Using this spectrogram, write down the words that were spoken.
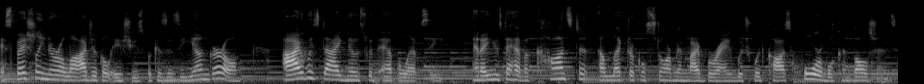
especially neurological issues, because as a young girl, I was diagnosed with epilepsy, and I used to have a constant electrical storm in my brain, which would cause horrible convulsions.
